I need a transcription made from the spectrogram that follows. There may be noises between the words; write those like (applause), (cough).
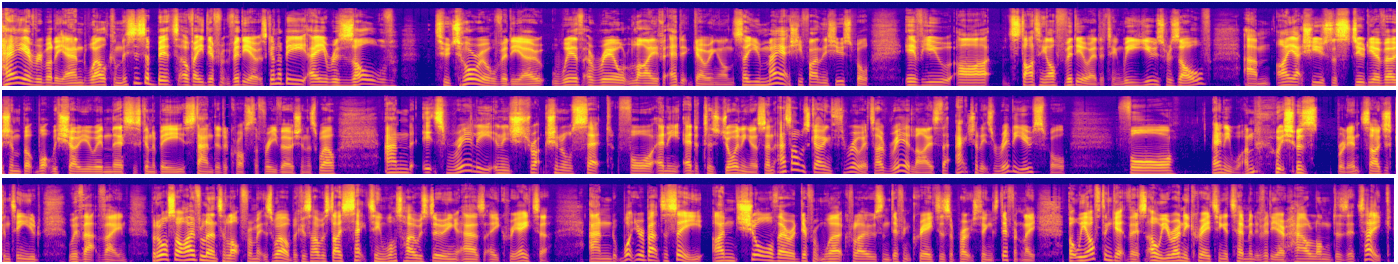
Hey everybody and welcome. This is a bit of a different video. It's going to be a Resolve tutorial video with a real live edit going on. So you may actually find this useful if you are starting off video editing. We use Resolve. Um, I actually use the studio version, but what we show you in this is going to be standard across the free version as well. And it's really an instructional set for any editors joining us. And as I was going through it, I realized that actually it's really useful for anyone, (laughs) which was brilliant. So I just continued with that vein. But also, I've learned a lot from it as well because I was dissecting what I was doing as a creator. And what you're about to see, I'm sure there are different workflows and different creators approach things differently. But we often get this oh, you're only creating a 10 minute video. How long does it take?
